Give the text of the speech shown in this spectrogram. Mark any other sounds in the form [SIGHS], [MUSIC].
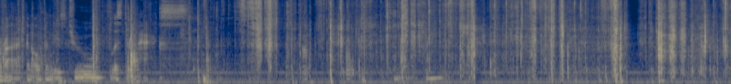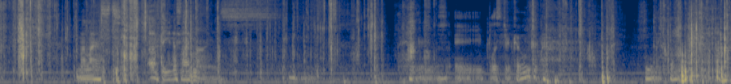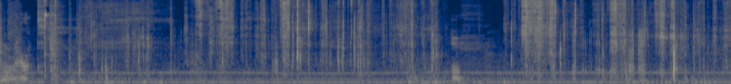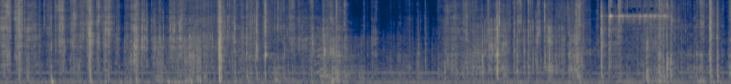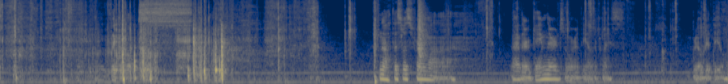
All right, gonna open these two blister packs. My last of the unified minds. Here's a blister code. Ooh, my clone wallet. Oof. Think about No, this was from uh, either Game Nerds or the other place. Real good deal.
